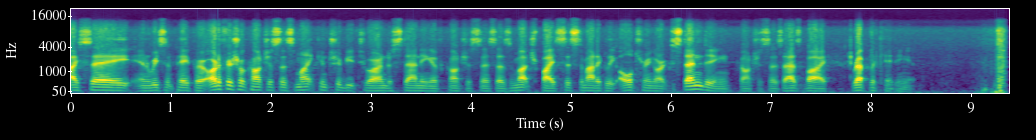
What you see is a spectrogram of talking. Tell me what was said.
I say in a recent paper, artificial consciousness might contribute to our understanding of consciousness as much by systematically altering or extending consciousness as by replicating it.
